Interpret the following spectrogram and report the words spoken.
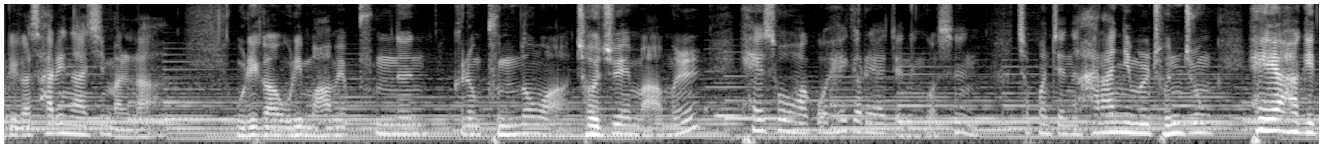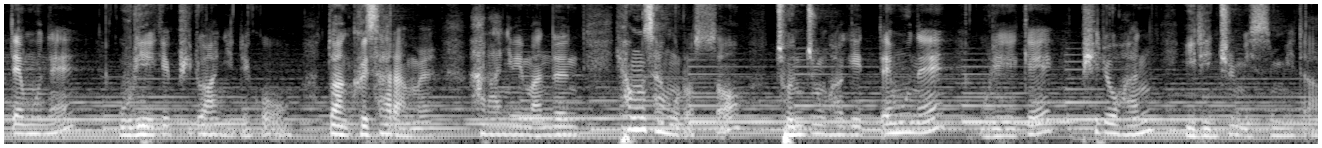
우리가 살인하지 말라. 우리가 우리 마음에 품는 그런 분노와 저주의 마음을 해소하고 해결해야 되는 것은 첫 번째는 하나님을 존중해야 하기 때문에 우리에게 필요한 일이고 또한 그 사람을 하나님이 만든 형상으로서 존중하기 때문에 우리에게 필요한 일인 줄 믿습니다.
